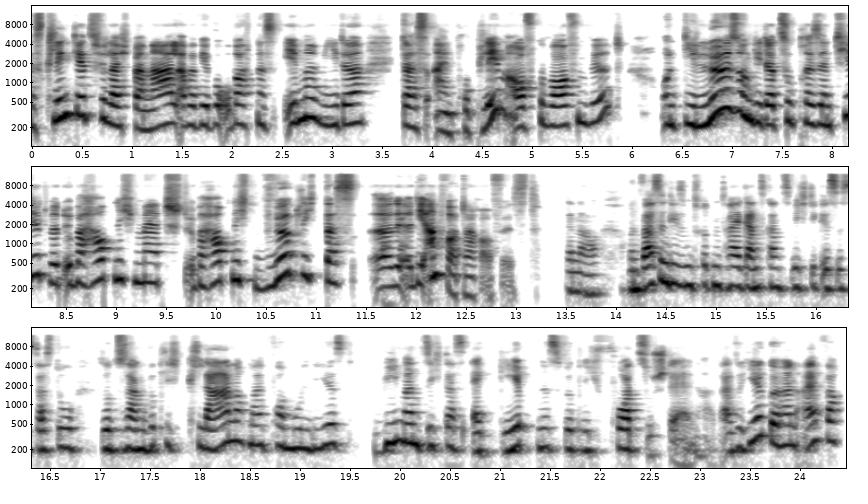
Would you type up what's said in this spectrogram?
Das klingt jetzt vielleicht banal, aber wir beobachten es immer wieder, dass ein Problem aufgeworfen wird und die Lösung, die dazu präsentiert wird, überhaupt nicht matcht, überhaupt nicht wirklich das, äh, die Antwort darauf ist. Genau. Und was in diesem dritten Teil ganz, ganz wichtig ist, ist, dass du sozusagen wirklich klar nochmal formulierst, wie man sich das Ergebnis wirklich vorzustellen hat. Also hier gehören einfach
